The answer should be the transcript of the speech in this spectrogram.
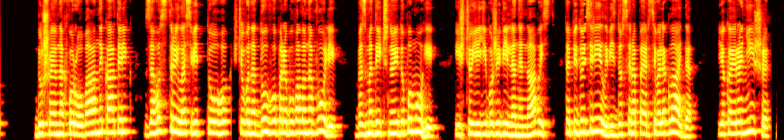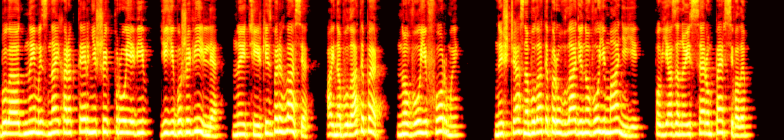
Душевна хвороба Анни Катерік загострилась від того, що вона довго перебувала на волі, без медичної допомоги, і що її божевільна ненависть та підозріливість до сера Персіваля Глайда, яка й раніше була одним із найхарактерніших проявів її божевілля, не тільки збереглася, а й набула тепер нової форми. Нещасна була тепер у владі нової манії, пов'язаної з сером Персівалем.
